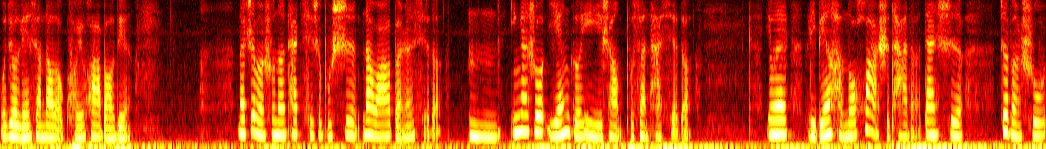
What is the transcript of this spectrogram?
我就联想到了《葵花宝典》。那这本书呢，它其实不是纳瓦尔本人写的，嗯，应该说严格意义上不算他写的，因为里边很多话是他的。但是这本书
